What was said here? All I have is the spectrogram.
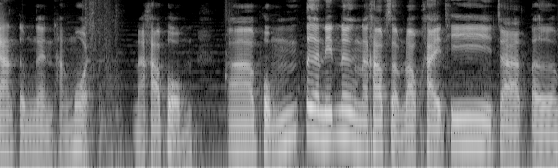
การเติมเงินทั้งหมดนะครับผม ผมเตือนนิดนึงนะครับสำหรับใครที่จะเติม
